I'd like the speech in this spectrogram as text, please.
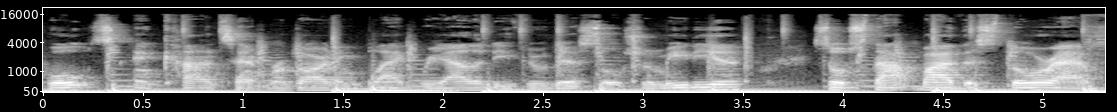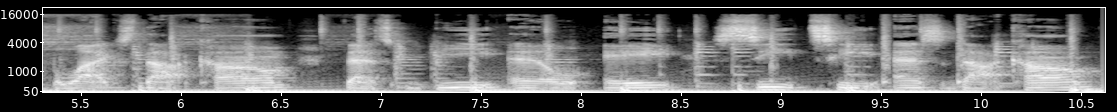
quotes, and content regarding black reality through their social media. So stop by the store at blacts.com, That's B L A C T S.com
